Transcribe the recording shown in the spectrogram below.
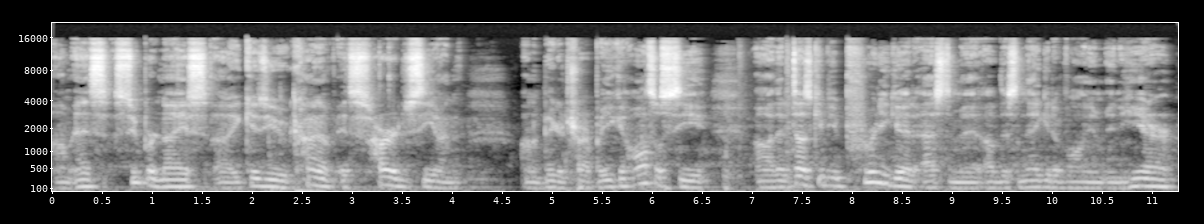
um, and it's super nice. Uh, it gives you kind of it's hard to see on on a bigger chart, but you can also see uh, that it does give you pretty good estimate of this negative volume in here.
